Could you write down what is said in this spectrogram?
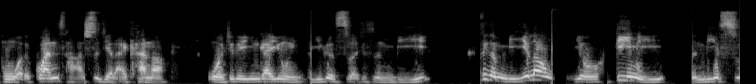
从我的观察世界来看呢，我觉得应该用一个字，就是迷。这个迷呢，有低迷、迷失、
